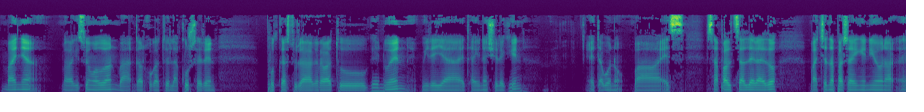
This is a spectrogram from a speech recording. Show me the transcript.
baina, badakizuen moduan, ba, gaur jokatu dela kurseren podcastura grabatu genuen, Mireia eta Inaxerekin, eta bueno, ba, ez zapaltza aldera edo, ba, txanda pasa egin genion e,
